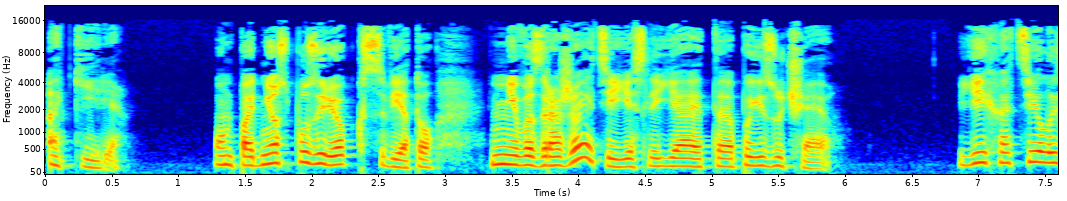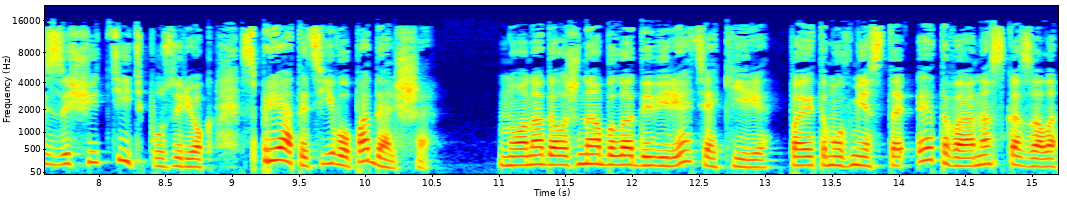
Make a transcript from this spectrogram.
Акире. Он поднес пузырек к свету. «Не возражаете, если я это поизучаю?» Ей хотелось защитить пузырек, спрятать его подальше. Но она должна была доверять Акире, поэтому вместо этого она сказала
